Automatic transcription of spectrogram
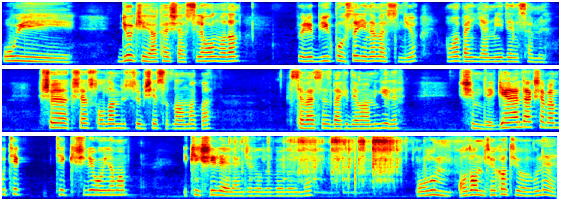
Uy. Diyor ki arkadaşlar silah olmadan böyle büyük boss'la yenemezsin diyor. Ama ben yenmeyi denesem mi? Şöyle arkadaşlar soldan bir sürü bir şey satın almak var. Severseniz belki devamı gelir. Şimdi genelde arkadaşlar ben bu tek tek kişiliği oynamam. İki kişiyle eğlenceli olur böyle oyunlar. Oğlum adam tek atıyor bu ne?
